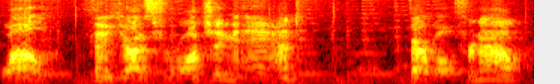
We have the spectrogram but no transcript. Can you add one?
Well, thank you guys for watching, and farewell for now.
